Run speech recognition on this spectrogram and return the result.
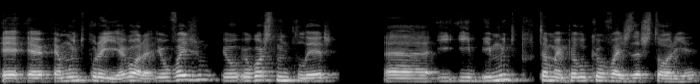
é, é, é, muito por aí. Agora, eu vejo, eu, eu gosto muito de ler, uh, e, e, e muito também pelo que eu vejo da história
